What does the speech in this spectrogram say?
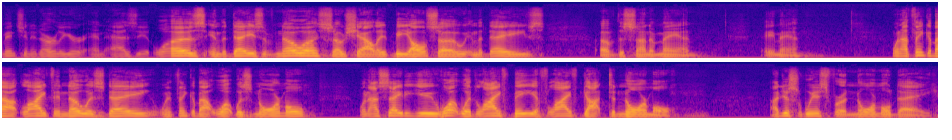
mentioned it earlier, and as it was in the days of Noah, so shall it be also in the days of the Son of Man. Amen. When I think about life in Noah's day, when I think about what was normal, when I say to you, what would life be if life got to normal? I just wish for a normal day,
